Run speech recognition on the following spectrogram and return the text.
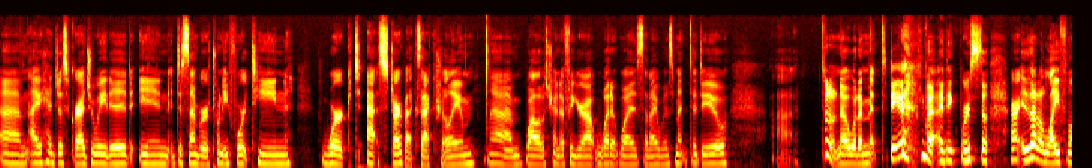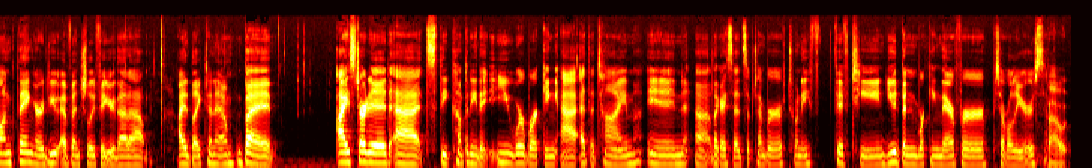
Um, I had just graduated in December of 2014 worked at Starbucks actually um, while I was trying to figure out what it was that I was meant to do. Uh, still don't know what I'm meant to do, but I think we're still. is that a lifelong thing, or do you eventually figure that out? I'd like to know. But I started at the company that you were working at at the time in, uh, like I said, September of 2015. You'd been working there for several years. About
